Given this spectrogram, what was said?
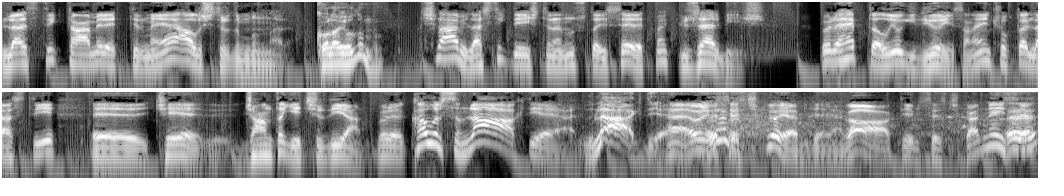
lastik tamir ettirmeye alıştırdım bunları. Kolay oldu mu? Şimdi abi lastik değiştiren ustayı seyretmek güzel bir iş. Böyle hep dalıyor gidiyor insan. En çok da lastiği e, şeye, canta geçirdiği an. Böyle kalırsın lak diye yani. Lak diye. He, öyle, bir mi? ses çıkıyor ya bir de yani. Lak diye bir ses çıkar. Neyse Evet.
